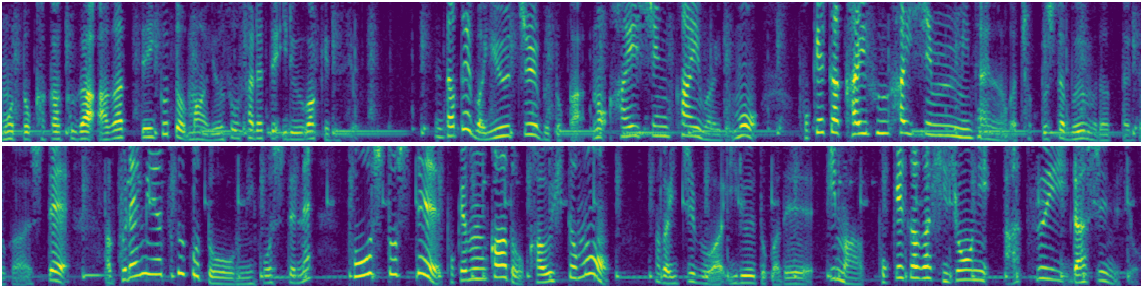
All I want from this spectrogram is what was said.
もっと価格が上がっていくと、まあ予想されているわけですよ。例えば YouTube とかの配信界隈でも、ポケカ開封配信みたいなのがちょっとしたブームだったりとかして、まプレミアつくことを見越してね、投資としてポケモンカードを買う人も、なんか一部はいるとかで、今、ポケカが非常に熱いらしいんですよ。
